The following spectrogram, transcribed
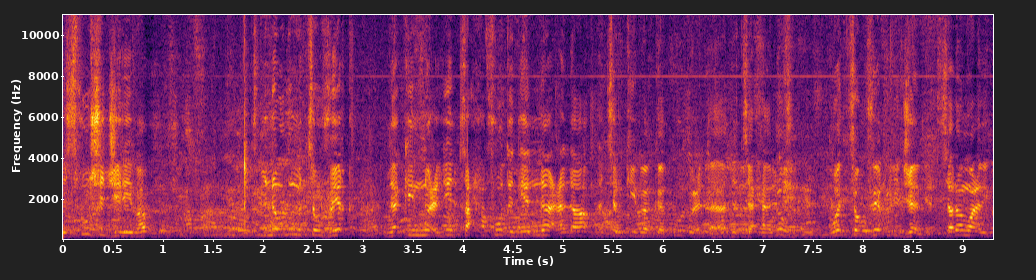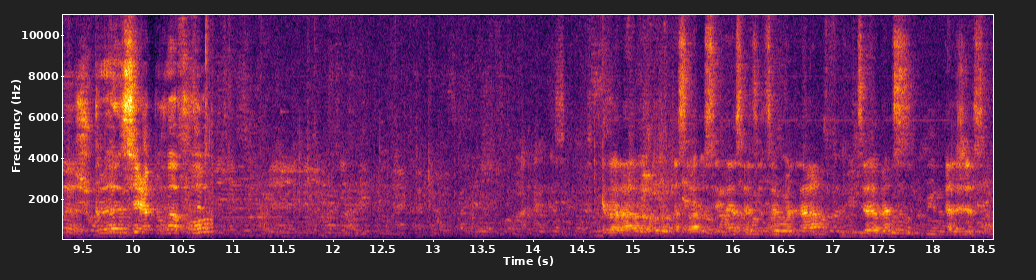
نسفوش التجربة. نتمنوا لهم التوفيق. لكن نعلن التحفظ ديالنا على التركيبة ككل وعلى هذا التحالف والتوفيق للجميع. السلام عليكم. شكرا سي عبد الغفور. إدارة العضو الأسرار السنة ستتولى كتابة الجلسة.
